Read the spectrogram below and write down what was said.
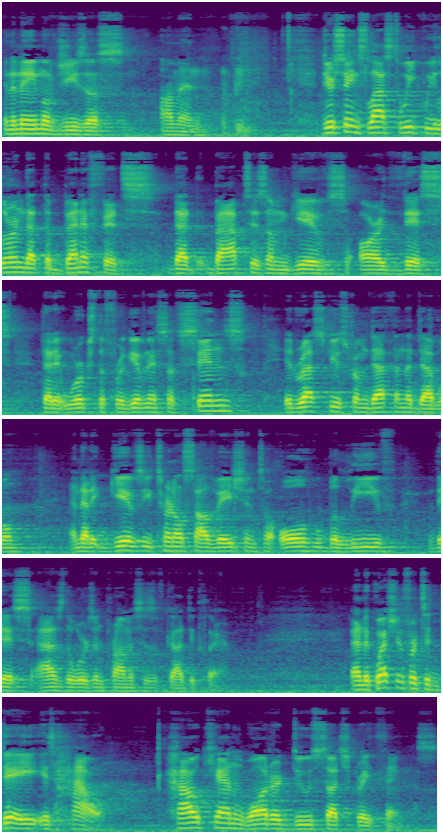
In the name of Jesus, Amen. Dear Saints, last week we learned that the benefits that baptism gives are this that it works the forgiveness of sins, it rescues from death and the devil, and that it gives eternal salvation to all who believe this, as the words and promises of God declare. And the question for today is how? How can water do such great things?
